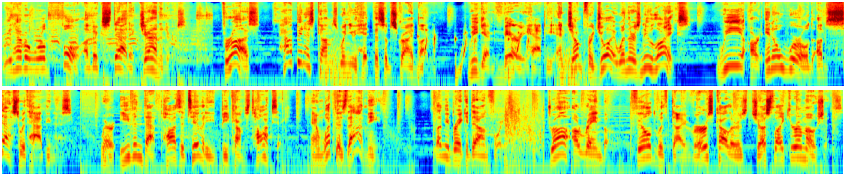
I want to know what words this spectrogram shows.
we'd have a world full of ecstatic janitors. For us, happiness comes when you hit the subscribe button. We get very happy and jump for joy when there's new likes. We are in a world obsessed with happiness, where even that positivity becomes toxic. And what does that mean? Let me break it down for you. Draw a rainbow filled with diverse colors just like your emotions.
